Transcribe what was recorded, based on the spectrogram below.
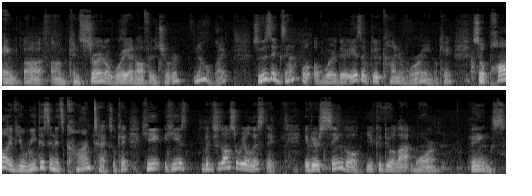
and uh, um, concern or worry at all for the children? No, right? So this is an example of where there is a good kind of worrying. Okay, so Paul, if you read this in its context, okay, he he's but he's also realistic. If you're single, you could do a lot more things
